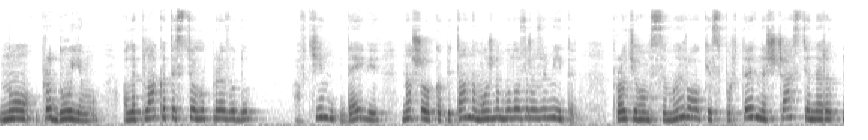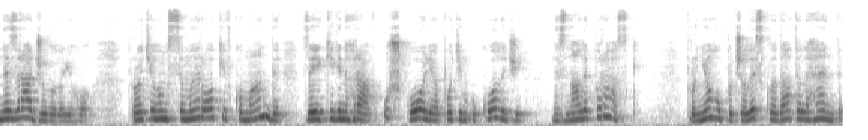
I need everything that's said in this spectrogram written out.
ну, продуємо, але плакати з цього приводу. А втім, Дейві, нашого капітана, можна було зрозуміти. Протягом семи років спортивне щастя не зраджувало його. Протягом семи років команди, за які він грав у школі, а потім у коледжі, не знали поразки. Про нього почали складати легенди.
